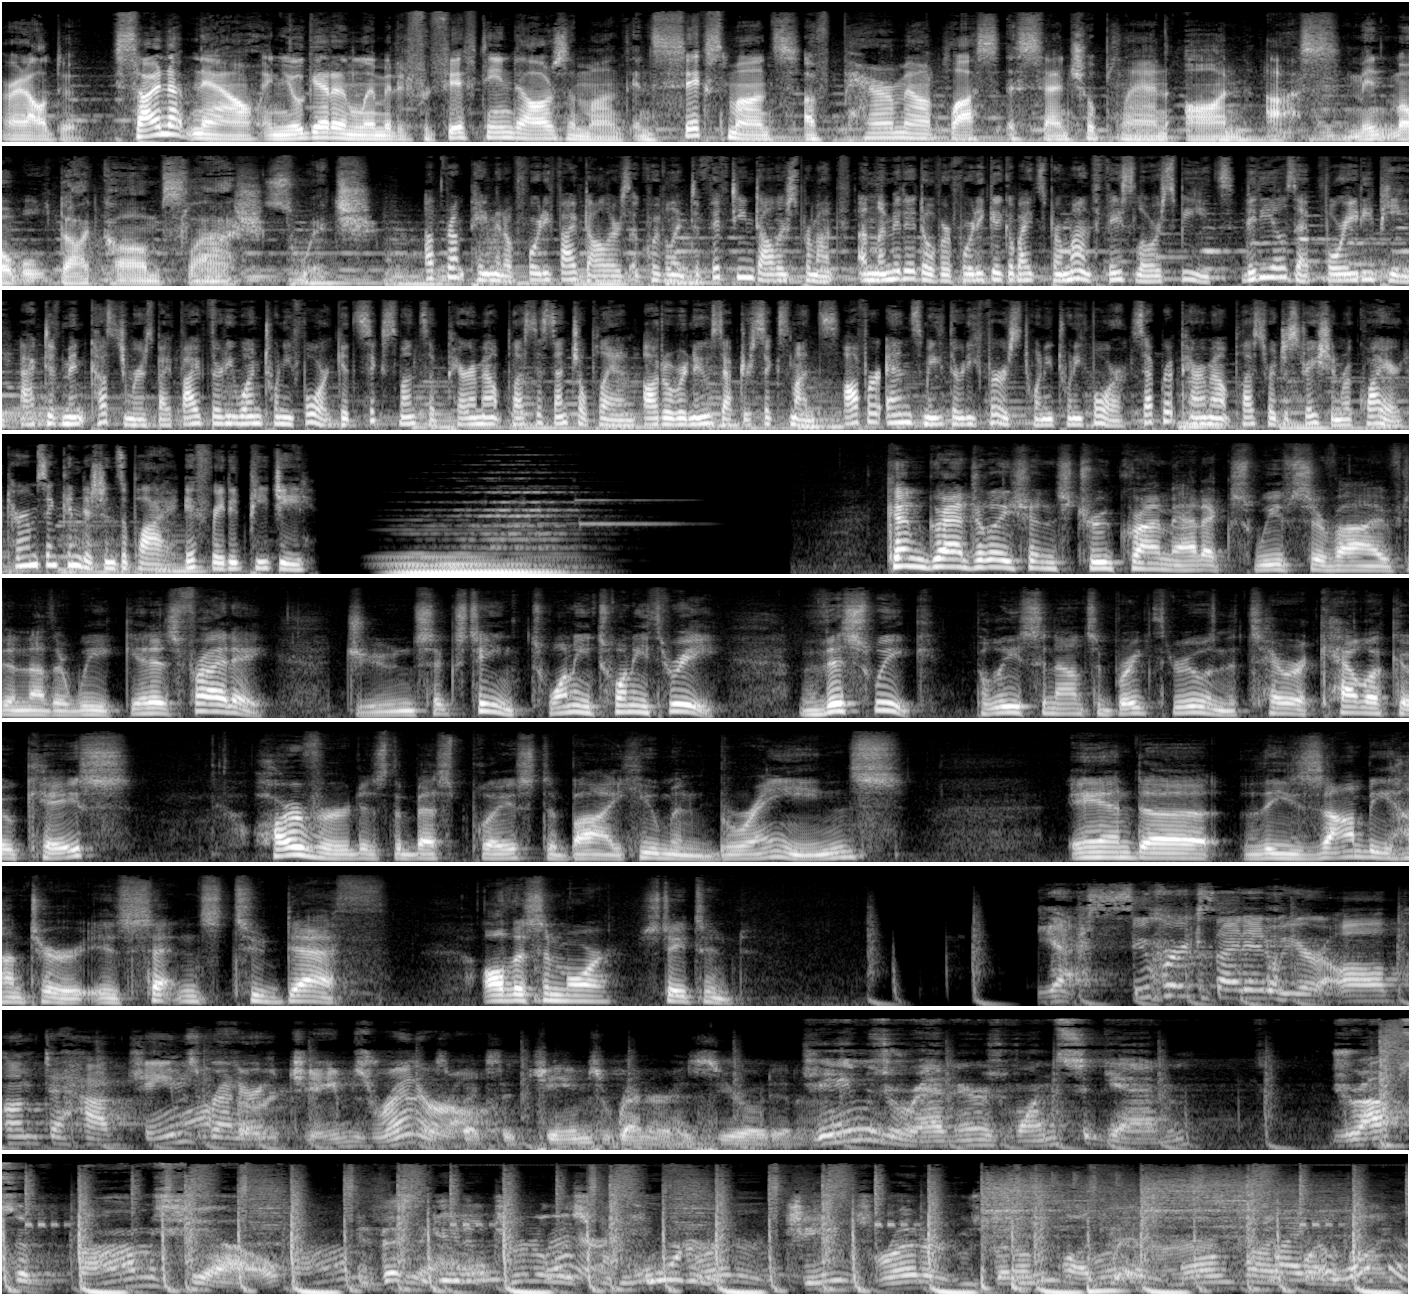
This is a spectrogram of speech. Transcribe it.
All right, I'll do it. Sign up now and you'll get unlimited for $15 a month in six months of Paramount Plus Essential Plan on us. Mintmobile.com slash switch. Upfront payment of $45 equivalent to $15 per month. Unlimited over 40 gigabytes per month. Face lower speeds. Videos at 480p. Active Mint customers by 531.24 get six months of Paramount Plus Essential Plan. Auto renews after six months. Offer ends May 31st, 2024. Separate Paramount Plus registration required. Terms and conditions apply if rated PG. Congratulations, true crime addicts. We've survived another week. It is Friday, June 16th, 2023. This week, police announce a breakthrough in the Tara Calico case. Harvard is the best place to buy human brains. And uh, the zombie hunter is sentenced to death. All this and more. Stay tuned. Yes, super excited. We are all pumped to have James Renner. James Renner on. Suspects that James Renner has zeroed in on. James Renner's once again drops a bombshell. Investigative journalist, reporter James Renner, who's been on the podcast, long longtime friend of mine.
